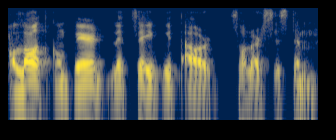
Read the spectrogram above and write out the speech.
a lot compared, let's say, with our solar system.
